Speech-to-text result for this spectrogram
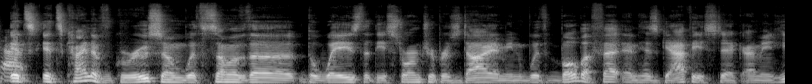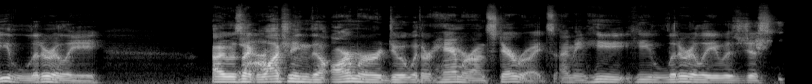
Yeah. it's it's kind of gruesome with some of the the ways that these stormtroopers die. I mean with boba fett and his gaffi stick i mean he literally i was like watching the armor do it with her hammer on steroids. I mean he he literally was just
